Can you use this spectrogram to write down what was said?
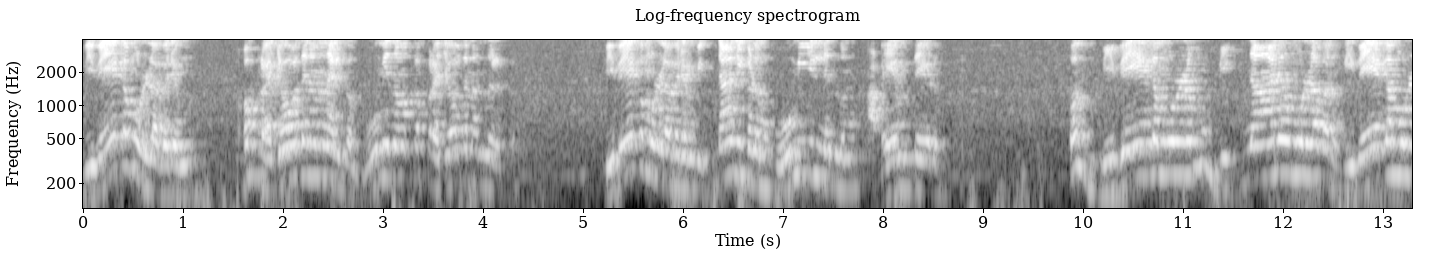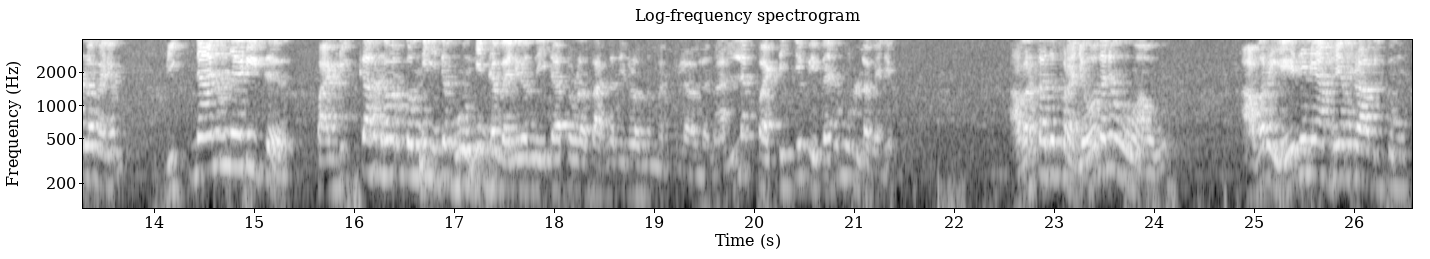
വിവേകമുള്ളവരും അപ്പൊ പ്രചോദനം നൽകും. ഭൂമി നമുക്ക് പ്രചോദനം നൽകും. വിവേകമുള്ളവരും വിജ്ഞാനികളും ഭൂമിയിൽ നിന്നും അഭയം തേടും. അപ്പം വിവേകമുള്ള വിജ്ഞാനമുള്ളവർ വിവേകമുള്ളവരും വിജ്ഞാനം നേടിയിട്ട് പഠിക്കാത്തവർക്കൊന്നും ഇതിന്റെ ഭൂമിന്റെ വിലയൊന്നും ഇല്ലാത്തുള്ള സംഗതികളൊന്നും മനസ്സിലാവില്ല. നല്ല പഠിച്ച് വിവരമുള്ളവരും അവർക്കത് പ്രചോദനവുമാവും. അവർ ഏതിനെ അഭയം പ്രാപിക്കും?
